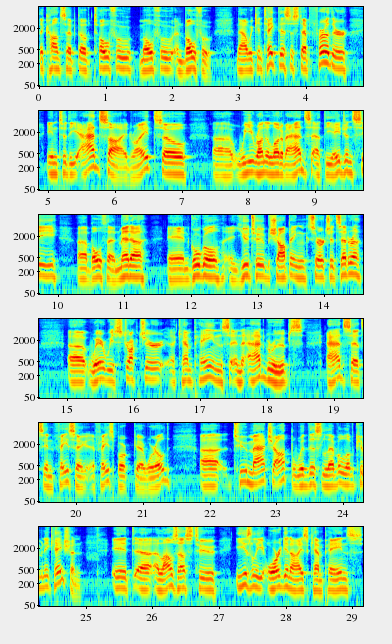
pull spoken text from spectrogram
the concept of tofu, mofu, and bofu. Now we can take this a step further into the ad side, right? So uh, we run a lot of ads at the agency, uh, both at Meta and Google, and YouTube, shopping, search, etc., uh, where we structure uh, campaigns and ad groups, ad sets in face, uh, Facebook world to match up with this level of communication. It allows us to easily organize campaigns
